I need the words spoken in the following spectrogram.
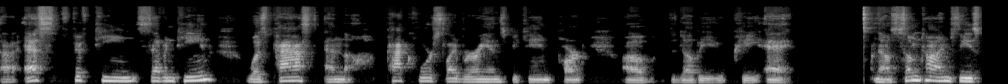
uh, S fifteen seventeen was passed, and the pack horse librarians became part of the WPA. Now, sometimes these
